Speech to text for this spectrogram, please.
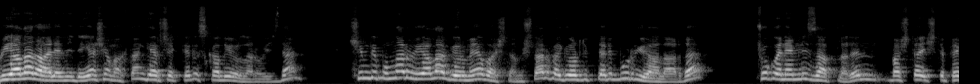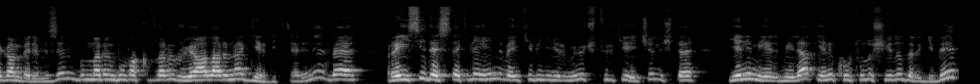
Rüyalar aleminde yaşamaktan gerçekleri ıskalıyorlar o yüzden. Şimdi bunlar rüyalar görmeye başlamışlar ve gördükleri bu rüyalarda çok önemli zatların, başta işte peygamberimizin bunların bu vakıfların rüyalarına girdiklerini ve reisi destekleyin ve 2023 Türkiye için işte yeni milat, yeni kurtuluş yılıdır gibi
